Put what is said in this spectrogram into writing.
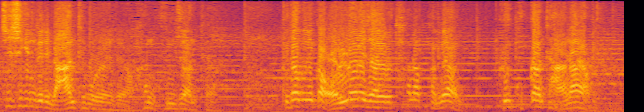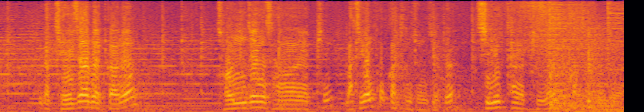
지식인들이 나한테 모여야 돼요. 한 군주한테. 그러다 보니까 언론의 자유를 탄압하면 그 국가한테 안 와요. 그러니까 제자백과는 전쟁 상황에 핀 마치 영국 같은 존재들, 진흙탕에 핀 영국 같은 존재예요.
